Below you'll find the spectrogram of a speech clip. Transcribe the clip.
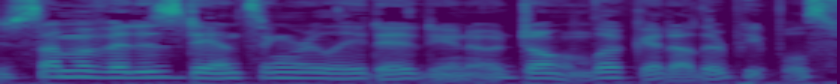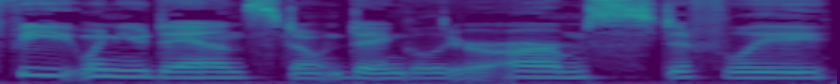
some of it is dancing related. You know, don't look at other people's feet when you dance, don't dangle your arms stiffly,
